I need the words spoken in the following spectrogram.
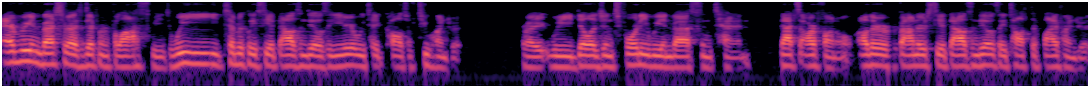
every investor has different philosophies. We typically see a thousand deals a year. We take calls of 200, right? We diligence 40, we invest in 10. That's our funnel. Other founders see a thousand deals, they talk to 500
